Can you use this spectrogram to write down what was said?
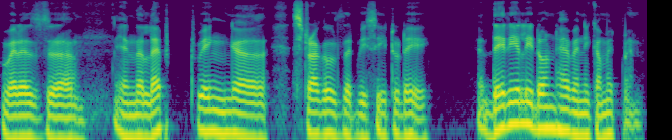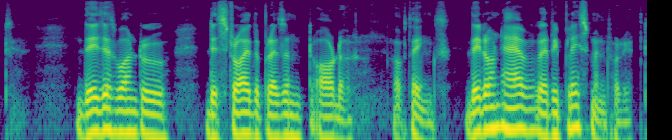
whereas uh, in the left wing uh, struggles that we see today, they really don't have any commitment. They just want to destroy the present order of things. They don't have a replacement for it.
